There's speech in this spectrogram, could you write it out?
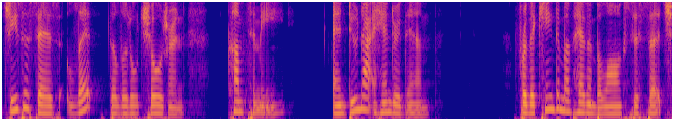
Jesus says, Let the little children come to me, and do not hinder them, for the kingdom of heaven belongs to such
